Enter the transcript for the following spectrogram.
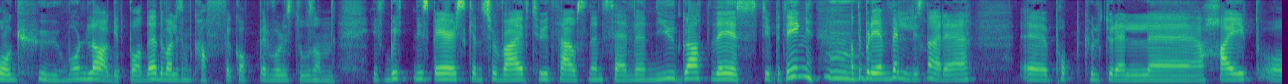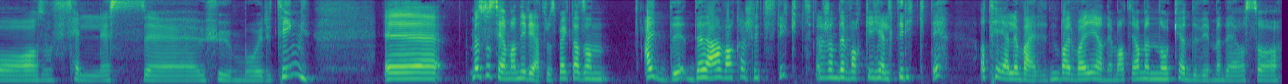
og humoren laget på det. Det var liksom kaffekopper hvor det sto sånn If Britney Spears can survive 2007, you got this, type ting. At det ble veldig sånn herre eh, popkulturell eh, hype og sånn felles eh, humorting. Eh, men så ser man i retrospekt at sånn Nei, det, det der var kanskje litt stygt. Eller sånn, det var ikke helt riktig. At hele verden bare var enige om at ja, men nå kødder vi med det, og så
